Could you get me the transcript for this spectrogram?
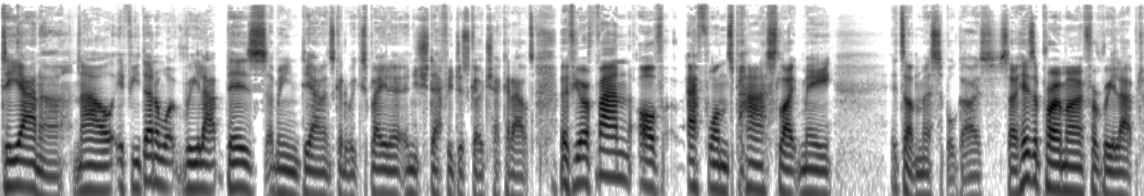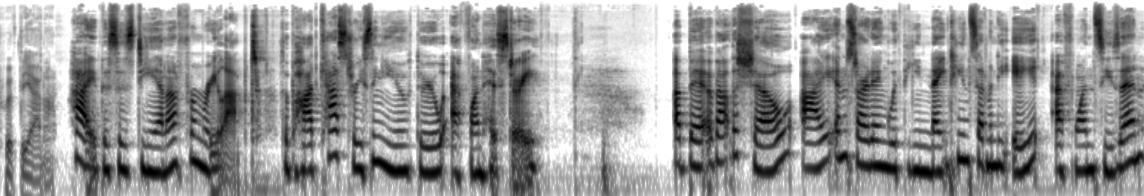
Deanna. Now, if you don't know what Relapped is, I mean, Deanna's going to explain it, and you should definitely just go check it out. But if you're a fan of F1's past like me, it's unmissable, guys. So here's a promo for Relapped with Deanna. Hi, this is Deanna from Relapped, the podcast racing you through F1 history. A bit about the show I am starting with the 1978 F1 season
